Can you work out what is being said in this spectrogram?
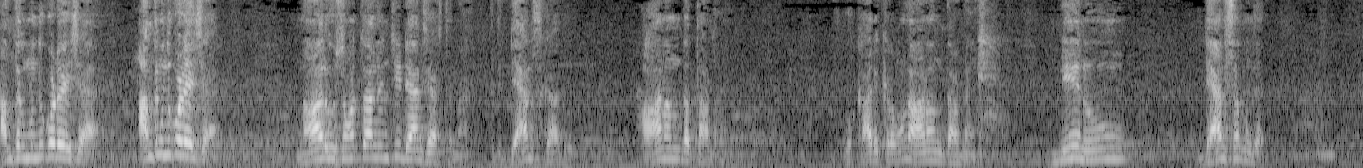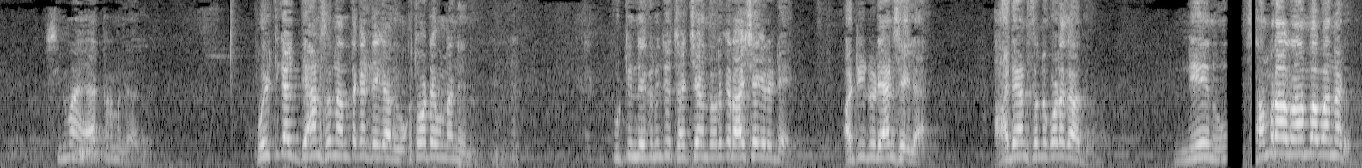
అంతకు ముందు కూడా వేసా అంతకు ముందు కూడా వేసా నాలుగు సంవత్సరాల నుంచి డ్యాన్స్ వేస్తున్నా. అది డ్యాన్స్ కాదు. ఆనంద తాండవం. ఒక కార్యక్రమంలో ఆనంద తాండవం. నేను డ్యాన్సర్ని కాదు. సినిమా యాక్టర్ని కాదు. పొలిటికల్ డాన్సర్ని అంతకంటే కాదు. ఒక చోటే ఉన్నా నేను. పుట్టిన దగ్గర నుంచి చచ్చేంత వరకు రాజశేఖర రెడ్డి. అటు ఇటు డ్యాన్స్ వేయలే. ఆ డ్యాన్సర్ని కూడా కాదు. నేను సంబరాల రాంబాబు అన్నాడు.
